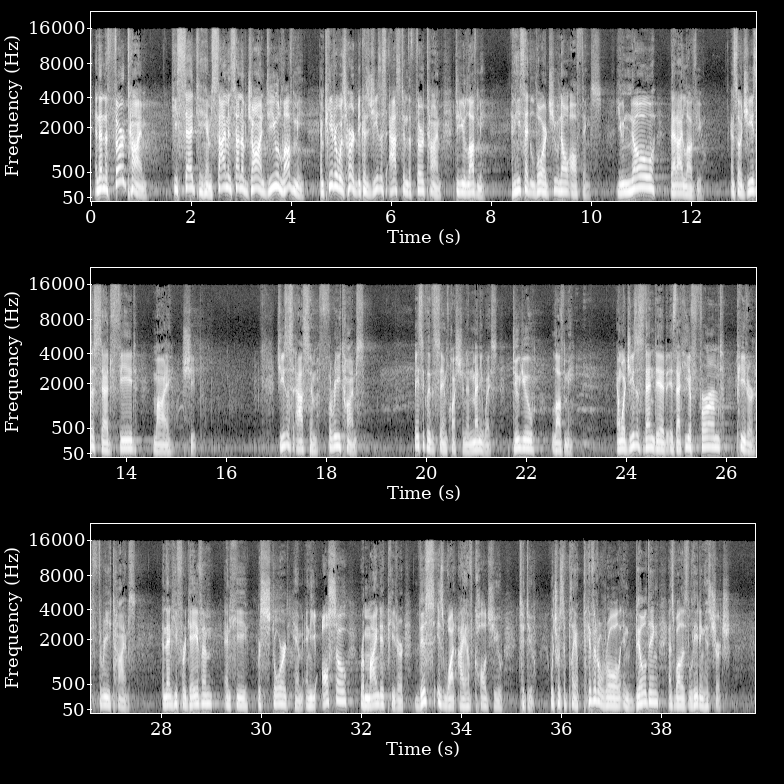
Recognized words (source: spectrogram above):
And then the third time, he said to him, Simon, son of John, do you love me? And Peter was hurt because Jesus asked him the third time, Do you love me? And he said, Lord, you know all things. You know that I love you. And so Jesus said, Feed my sheep. Jesus asked him three times, basically the same question in many ways Do you love me? And what Jesus then did is that he affirmed Peter three times. And then he forgave him and he restored him. And he also reminded Peter, This is what I have called you to do, which was to play a pivotal role in building as well as leading his church.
